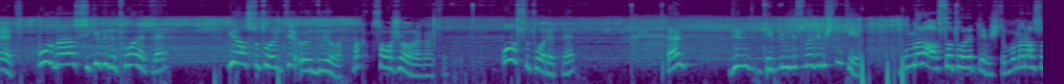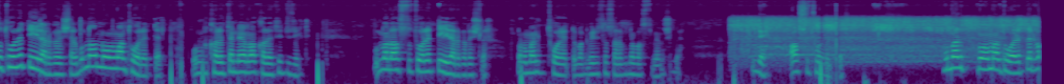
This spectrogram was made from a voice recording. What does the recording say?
Evet. Burada Skibidi tuvaletler bir hasta tuvaleti öldürüyorlar. Bakın savaşıyorlar arkadaşlar. Bu hasta tuvaletler ben dün tepki videosunda demiştim ki bunlara hasta tuvalet demiştim. Bunlar hasta tuvalet değil arkadaşlar. Bunlar normal tuvaletler. Bunun kalite ne lan kalite düzeltti. Bunlar hasta tuvalet değil arkadaşlar. Normal tuvaletler. Bak veri tasarrufuna bastım yanlışlıkla. Şimdi hasta tuvaletler. Bunlar normal tuvaletler ve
